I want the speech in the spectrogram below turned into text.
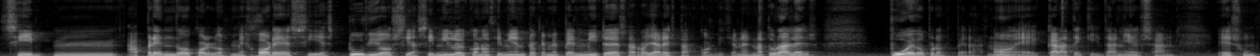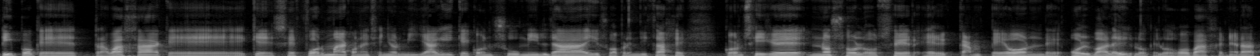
Si mm, aprendo con los mejores, si estudio, si asimilo el conocimiento que me permite desarrollar estas condiciones naturales, puedo prosperar, ¿no? Eh, Karate Daniel San es un tipo que trabaja, que, se forma con el señor Miyagi, que con su humildad y su aprendizaje consigue no solo ser el campeón de All Valley, lo que luego va a generar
